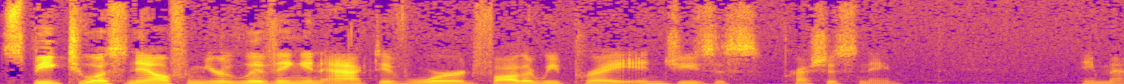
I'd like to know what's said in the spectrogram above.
Speak to us now from your living and active word, Father, we pray in Jesus' precious name. Amen.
